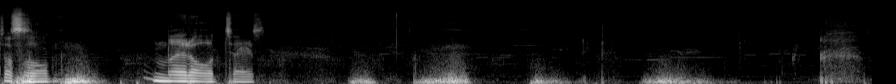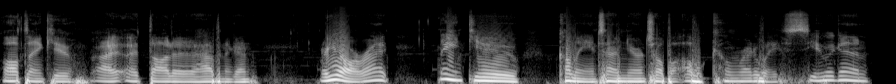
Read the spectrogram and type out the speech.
Just a little, little taste. Oh, thank you. I, I thought it happened again. Are you alright? Thank you. Come anytime you're in trouble. I will come right away. See you again.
